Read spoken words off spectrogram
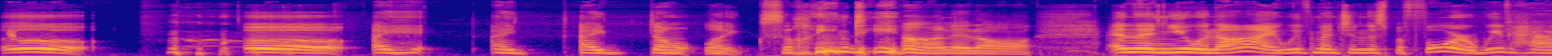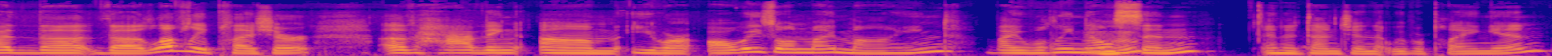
Oh, ugh, I I I don't like Celine Dion at all. And then you and I, we've mentioned this before. We've had the the lovely pleasure of having um "You Are Always on My Mind" by Willie Nelson in a dungeon that we were playing in,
